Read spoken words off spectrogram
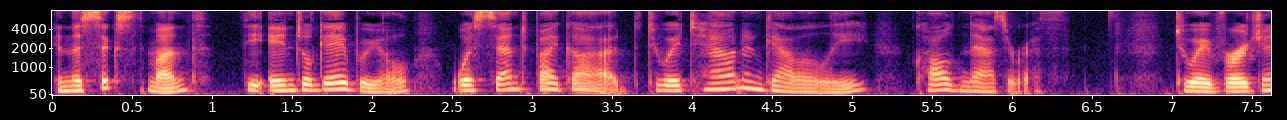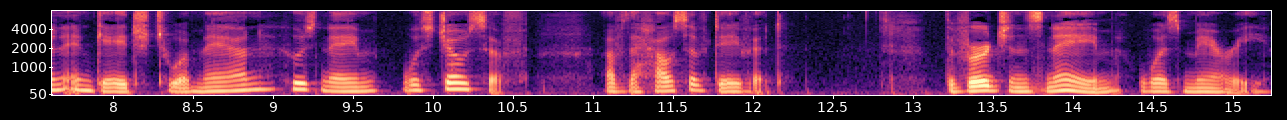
In the sixth month, the angel Gabriel was sent by God to a town in Galilee called Nazareth, to a virgin engaged to a man whose name was Joseph, of the house of David. The virgin's name was Mary.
